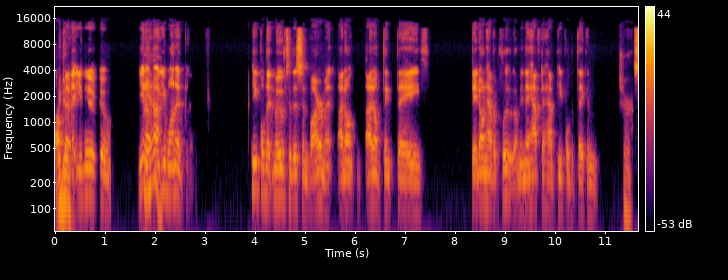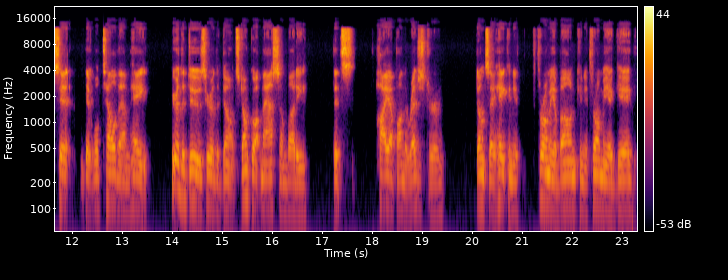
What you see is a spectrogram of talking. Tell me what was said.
I'll bet you do. You know, yeah. you want to people that move to this environment. I don't. I don't think they they don't have a clue. I mean, they have to have people that they can sure sit that will tell them, hey, here are the do's, here are the don'ts. Don't go up mass somebody that's high up on the register. Don't say, hey, can you throw me a bone? Can you throw me a gig?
